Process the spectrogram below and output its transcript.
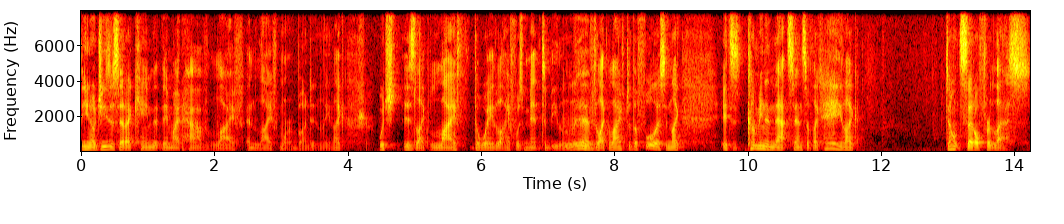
you know jesus said i came that they might have life and life more abundantly like which is like life the way life was meant to be Mm-hmm. lived like life to the fullest and like it's coming in that sense of like hey like don't settle for less.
